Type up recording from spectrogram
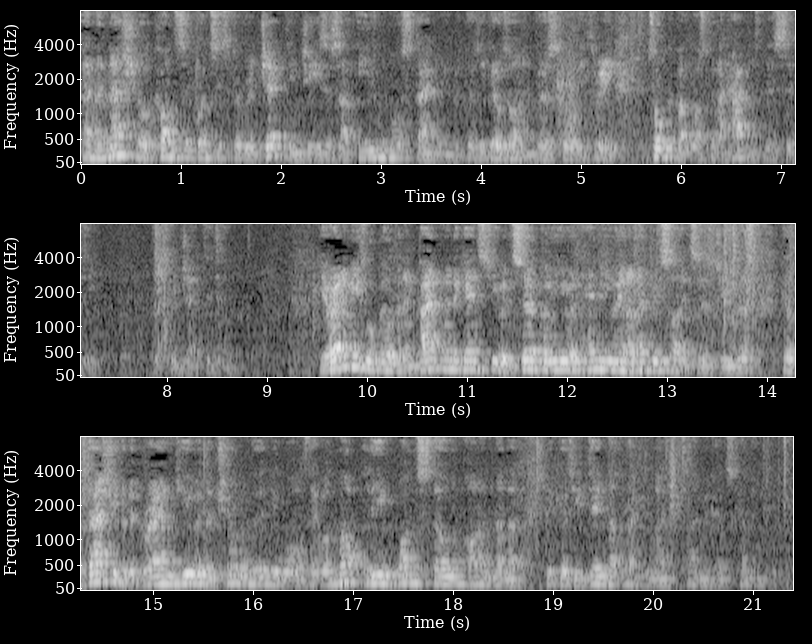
And the national consequences for rejecting Jesus are even more staggering because he goes on in verse 43 to talk about what's going to happen to this city that's rejected him. Your enemies will build an embankment against you, encircle you, and hem you in on every side, says Jesus. They'll dash you to the ground, you and the children within your walls. They will not leave one stone on another, because you did not recognize the time of God's coming to you.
